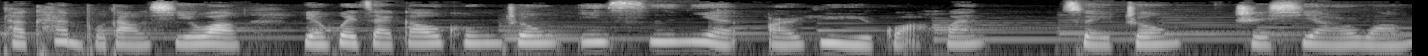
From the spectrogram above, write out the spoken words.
他看不到希望，也会在高空中因思念而郁郁寡欢，最终窒息而亡。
